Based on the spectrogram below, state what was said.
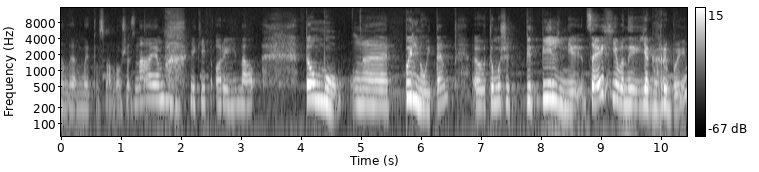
але ми то з вами вже знаємо, який то оригінал. Тому е, пильнуйте, тому що підпільні цехи, вони як гриби,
